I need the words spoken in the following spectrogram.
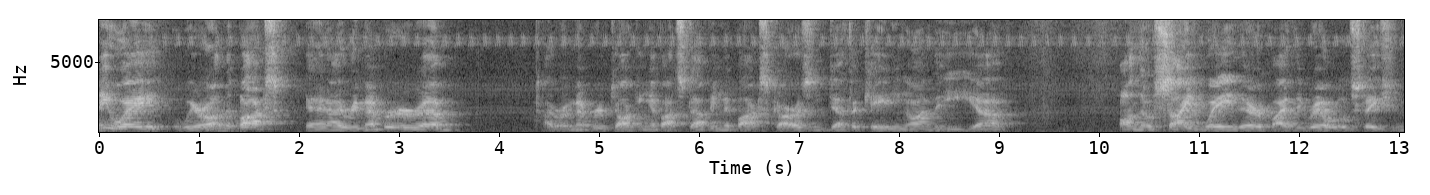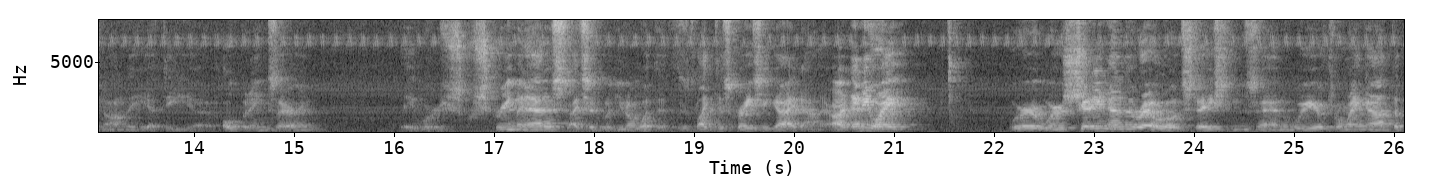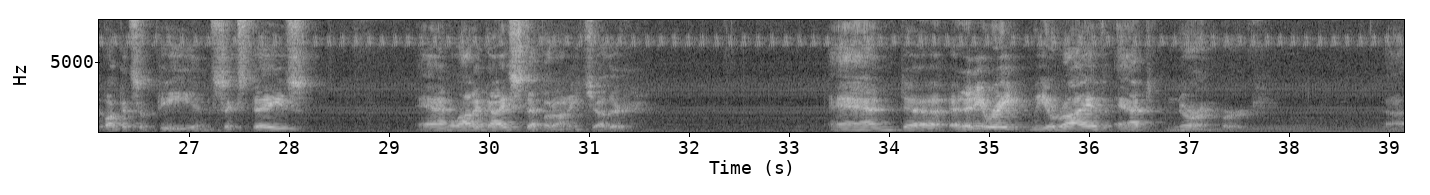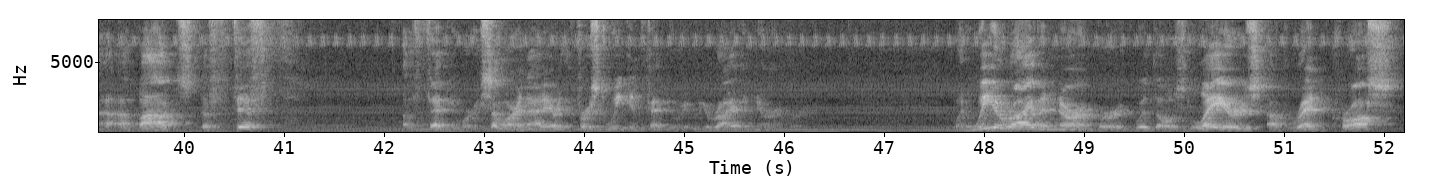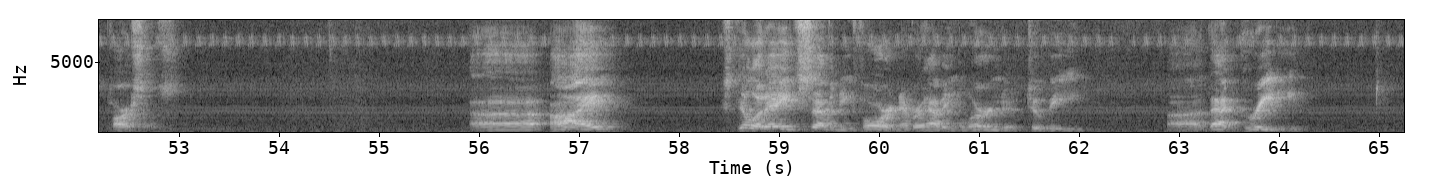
Anyway, we were on the box, and I remember, um, I remember talking about stopping the box cars and defecating on the, uh, on the sideway there by the railroad station, on the, at the uh, openings there, and they were screaming at us. I said, well, you know what, it's like this crazy guy down there. All right, anyway, we're, we're shitting on the railroad stations, and we are throwing out the buckets of pee in six days, and a lot of guys stepping on each other. And uh, at any rate, we arrive at Nuremberg uh, about the 5th of February, somewhere in that area, the first week in February, we arrive in Nuremberg. When we arrive in Nuremberg with those layers of Red Cross parcels, uh, I, still at age 74, never having learned to be uh, that greedy,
